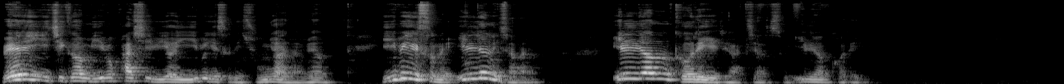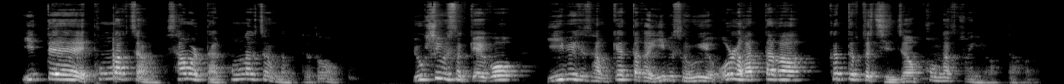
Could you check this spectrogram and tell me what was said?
왜 이 지금 282와 200일선이 중요하냐면, 200일선은 1년이잖아요. 1년 거래일이라지 않습니까? 1년 거래일. 이때 폭락장, 3월달 폭락장 나올 때도 60일선 깨고 200에서 한번 깼다가 200선 위에 올라갔다가 그때부터 진정한 폭락장이 왔다고.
